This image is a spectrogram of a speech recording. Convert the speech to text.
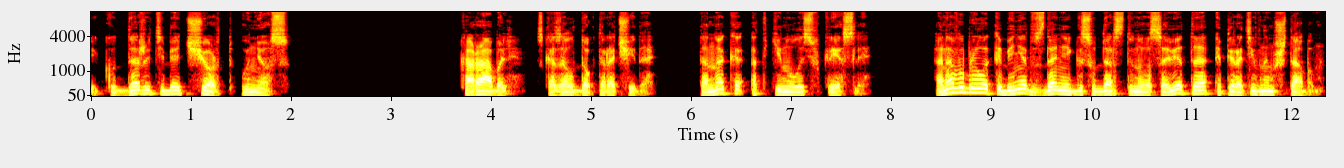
«И куда же тебя черт унес?» «Корабль», — сказал доктор Ачида. Танака откинулась в кресле. Она выбрала кабинет в здании Государственного совета оперативным штабом.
